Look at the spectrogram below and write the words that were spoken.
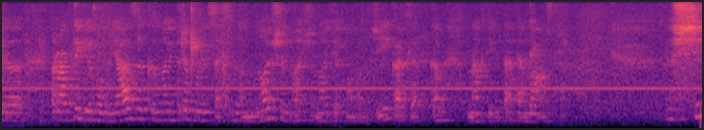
uh, rapid evoluează că noi trebuie să asimilăm noi și noi și noi tehnologii care să le aplicăm în activitatea noastră. Și,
